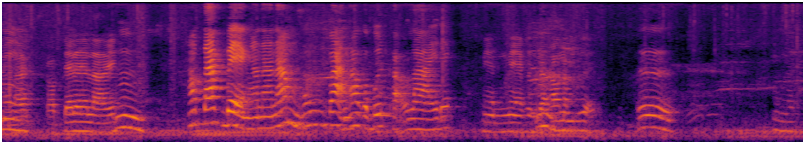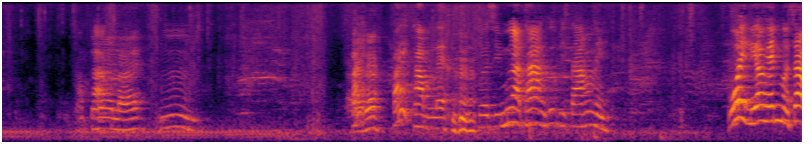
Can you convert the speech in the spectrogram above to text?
แน่ขอบใจหลายอืมเฮาตักแบ่งอันน่ะน้ำของบ้านเฮาก็เบิดข้าวหลายเด้ ๆแม่นแม่เพิ่นจะเอาน้ำเอื้อยเออขอบใจหลายอืมๆไปอะไรเด้อ ไปคำเลยเพื่อสิเมื่อทางคือพี่สังนี่ โอ้ยเลี้ยวเห็นมื้อเช้า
